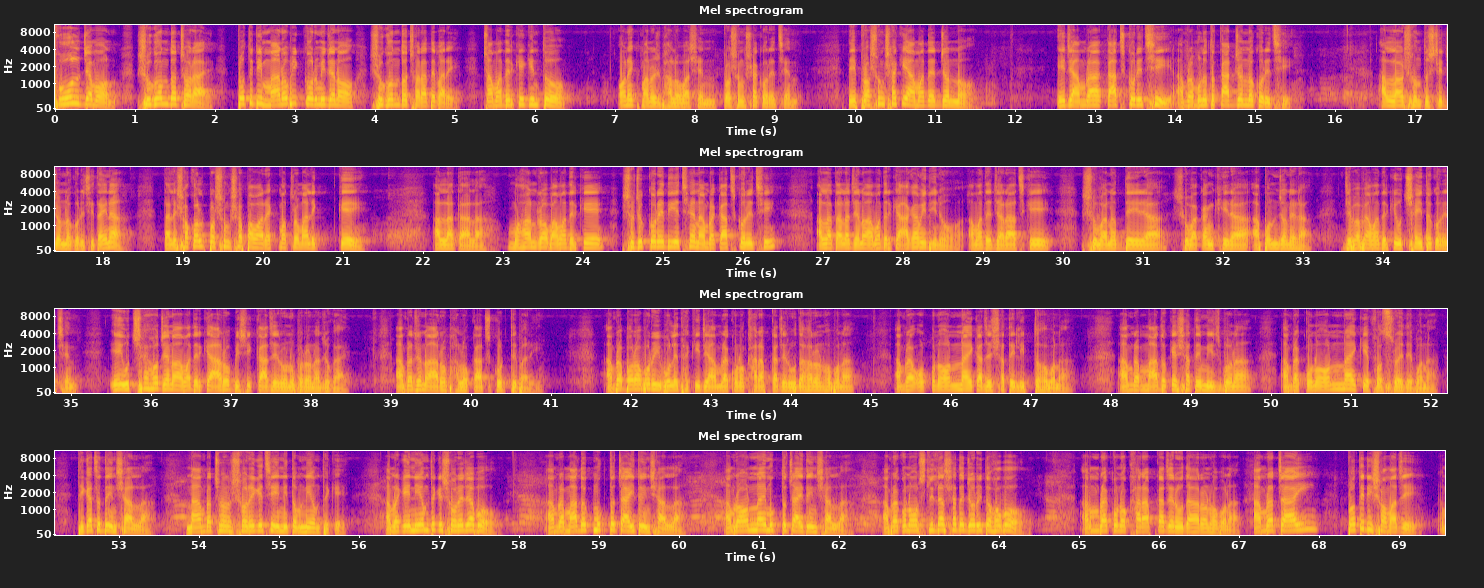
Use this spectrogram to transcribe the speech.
ফুল যেমন সুগন্ধ ছড়ায়, প্রতিটি মানবিক কর্মী যেন সুগন্ধ ছড়াতে পারে। আমাদেরকে কিন্তু অনেক মানুষ ভালোবাসেন, প্রশংসা করেছেন। তো এই প্রশংসা কি আমাদের জন্য? এই যে আমরা কাজ করেছি, আমরা মূলত কার জন্য করেছি? আল্লাহর সন্তুষ্টির জন্য করেছি, তাই না? তাহলে সকল প্রশংসা পাওয়ার একমাত্র মালিককে আল্লাহ তাআলা। মহান রব আমাদেরকে সুযোগ করে দিয়েছেন, আমরা কাজ করেছি। আল্লাহ তালা যেন আমাদেরকে আগামী দিনও আমাদের যারা আজকে শুভানদ্দেরা শুভাকাঙ্ক্ষীরা, আপনজনেরা যেভাবে আমাদেরকে উৎসাহিত করেছেন, এই উৎসাহ যেন আমাদেরকে আরও বেশি কাজের অনুপ্রেরণা যোগায়। আমরা যেন আরও ভালো কাজ করতে পারি। আমরা বরাবরই বলে থাকি যে আমরা কোনো খারাপ কাজের উদাহরণ হব না, আমরা কোনো অন্যায় কাজের সাথে লিপ্ত হব না, আমরা মাদকের সাথে মিশব না, আমরা কোনো অন্যায়কে প্রশ্রয় দেব না। ঠিক আছে তো ইনশাআল্লাহ? না, আমরা সরে গেছি এই নিতম নিয়ম থেকে। আমরা কি এই নিয়ম থেকে সরে যাব? আমরা মাদক মুক্ত চাই তো ইনশাআল্লাহ। আমরা অন্যায় মুক্ত চাই তো ইনশাআল্লাহ। আমরা কোনো অশ্লীলতার সাথে জড়িত হব? আমরা কোনো খারাপ কাজের উদাহরণ হব না। আমরা চাই প্রতিটি সমাজে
